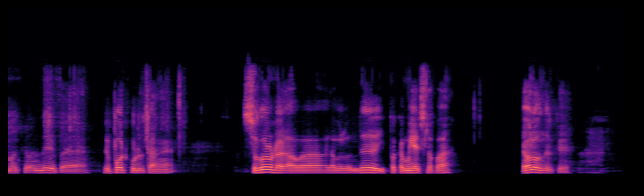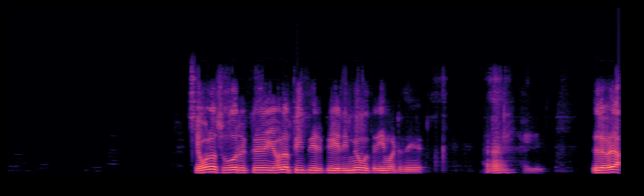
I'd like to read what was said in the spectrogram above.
நமக்கு வந்து இப்போ ரிப்போர்ட் கொடுத்துட்டாங்க. சுகரோட லெவல் வந்து இப்போ கம்மியாயிடுச்சுலப்பா. எவ்வளோ வந்திருக்கு? எவ்வளோ சுகர் இருக்குது எவ்வளோ பிபி இருக்குது எதுவுமே உங்களுக்கு தெரிய மாட்டுது. இதுல வேற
